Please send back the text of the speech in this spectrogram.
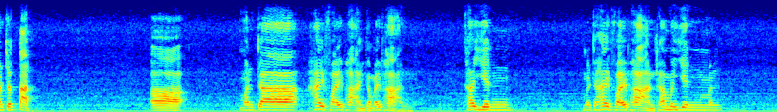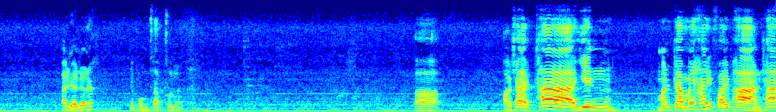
มันจะตัด อ่า มันจะให้ไฟผ่านกับไม่ผ่าน ถ้าเย็นมันจะให้ไฟผ่าน ถ้าไม่เย็นมันอะเดี๋ยวเดี๋ยนะเดี๋ยวผมสับสนแล้วเอ่อ๋อใช่ ถ้าเย็นมันจะไม่ให้ไฟผ่าน ถ้า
